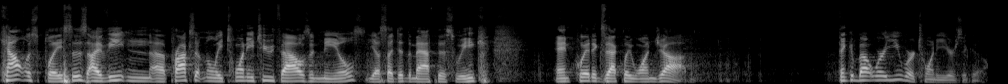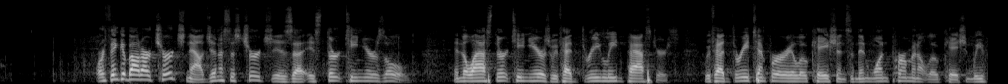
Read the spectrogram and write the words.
countless places. I've eaten approximately 22,000 meals. Yes, I did the math this week. And quit exactly one job. Think about where you were 20 years ago. Or think about our church now. Genesis Church is, uh, is 13 years old. In the last 13 years, we've had three lead pastors. We've had three temporary locations and then one permanent location. We've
